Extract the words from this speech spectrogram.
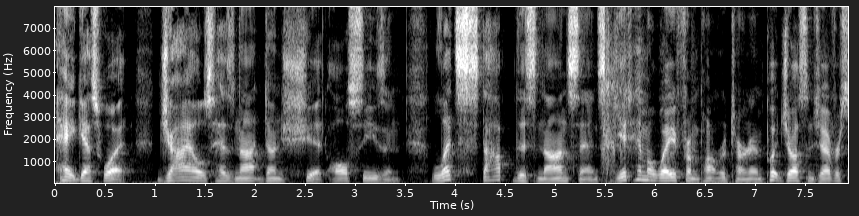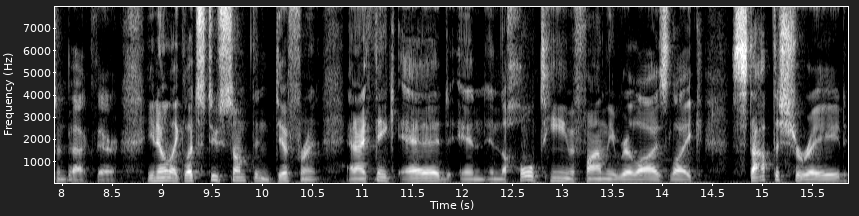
hey, guess what? Giles has not done shit all season. Let's stop this nonsense. Get him away from punt returner and put Justin Jefferson back there. You know, like let's do something different. And I think Ed and, and the whole team have finally realized like stop the charade,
